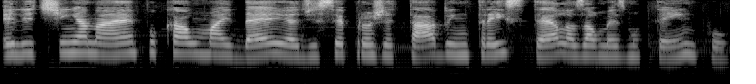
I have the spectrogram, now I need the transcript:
Ele tinha, na época, uma ideia de ser projetado em três telas ao mesmo tempo.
